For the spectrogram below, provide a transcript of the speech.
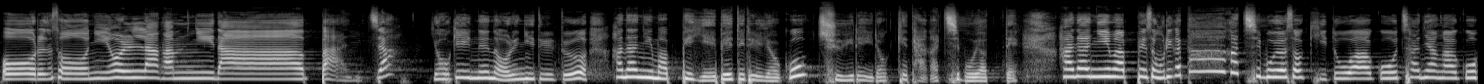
오른손이 올라갑니다. 반짝. 여기 있는 어린이들도 하나님 앞에 예배 드리려고 주일에 이렇게 다 같이 모였대. 하나님 앞에서 우리가 다 같이 모여서 기도하고 찬양하고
